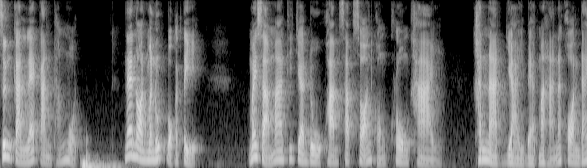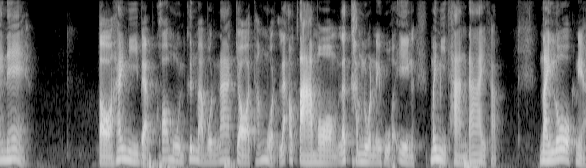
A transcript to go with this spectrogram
ซึ่งกันและกันทั้งหมด แน่นอนมนุษย์ปกติ ไม่สามารถที่จะดูความซับซ้อนของโครงข่าย ขนาดใหญ่แบบมหานครได้แน่ ต่อให้มีแบบข้อมูลขึ้นมาบนหน้าจอทั้งหมด และเอาตามองและคำนวณในหัวเองไม่มีทางได้ครับ ในโลกเนี่ย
